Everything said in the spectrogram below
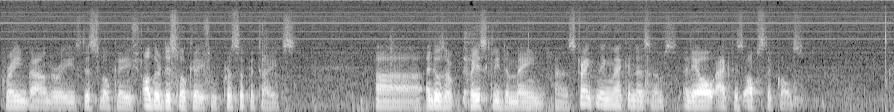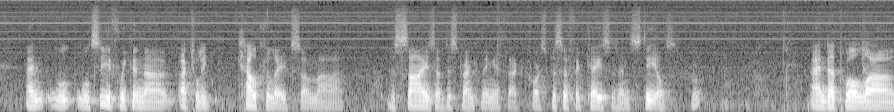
grain boundaries, dislocation, other dislocation precipitates. Uh, and those are basically the main uh, strengthening mechanisms, and they all act as obstacles. And we'll, we'll see if we can uh, actually calculate some, uh, the size of the strengthening effect for specific cases in steels. Hmm? And that will uh,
